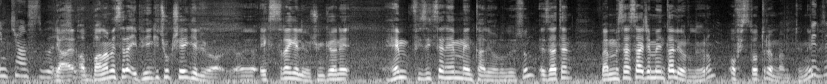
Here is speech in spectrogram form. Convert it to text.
İmkansız böyle Ya şey. bana mesela İpek'inki çok şey geliyor. e, Ekstra geliyor. Çünkü hani hem fiziksel hem mental yoruluyorsun. E zaten ben mesela sadece mental yoruluyorum. Ofiste oturuyorum ben bütün gün. Bir de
